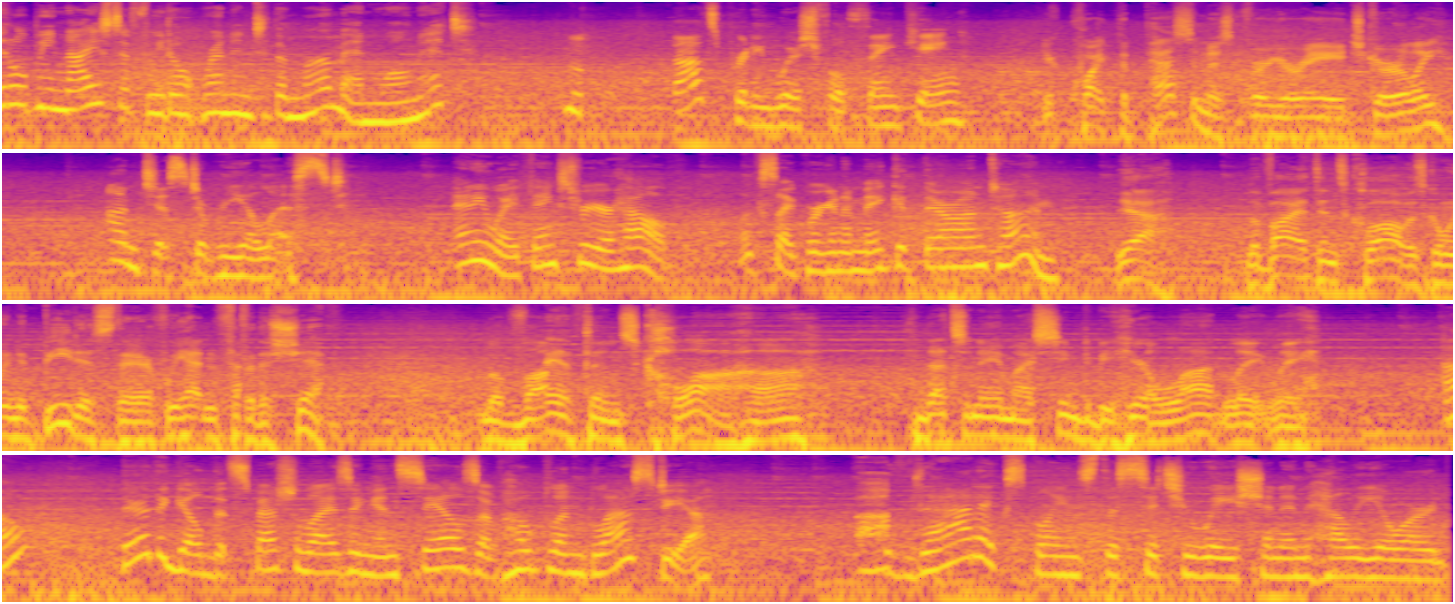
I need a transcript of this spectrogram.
It'll be nice if we don't run into the mermen, won't it? Hmm, that's pretty wishful thinking. You're quite the pessimist for your age, girlie. I'm just a realist. Anyway, thanks for your help. Looks like we're gonna make it there on time. Yeah, Leviathan's Claw was going to beat us there if we hadn't fought for the ship. Leviathan's Claw, huh? That's a name I seem to be hearing a lot lately. Oh? They're the guild that's specializing in sales of hoplon Blastia. Uh, that explains the situation in Heliord.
